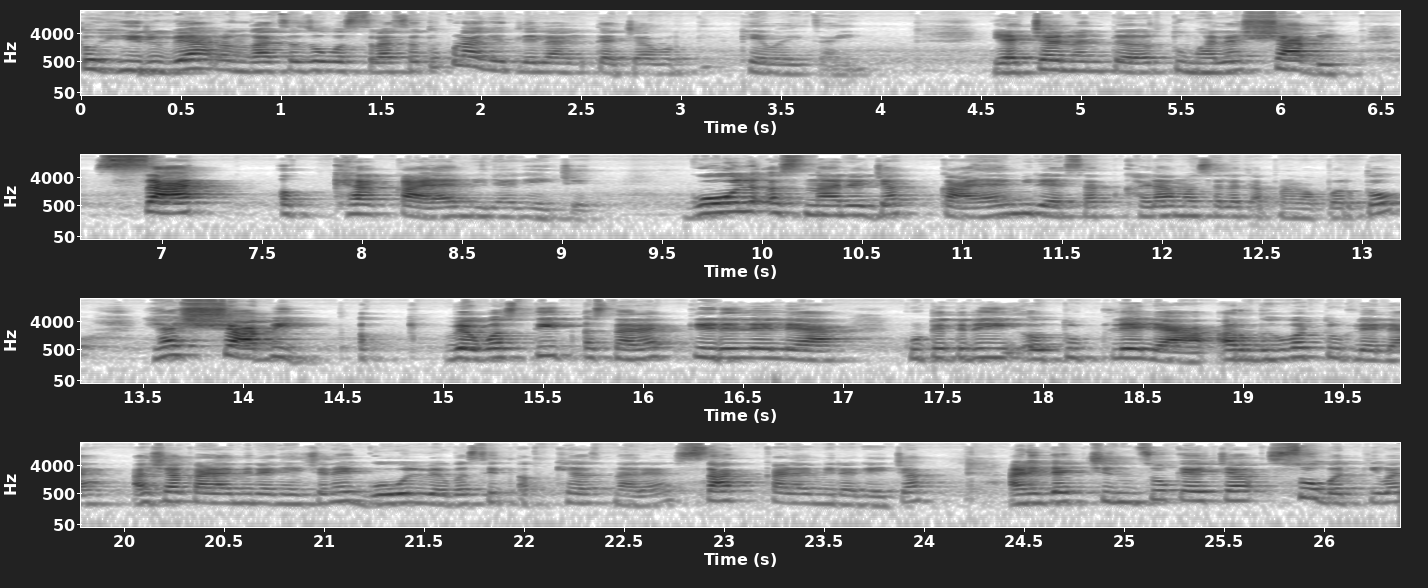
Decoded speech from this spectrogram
तो हिरव्या रंगाचा जो वस्त्राचा तुकडा घेतलेला आहे त्याच्यावरती ठेवायचा आहे. याच्यानंतर तुम्हाला शाबीत सात अख्ख्या काळ्या मिऱ्या घ्यायच्या गोल असणाऱ्या ज्या काळ्या मिऱ्या असतात खडा मसाल्यात आपण वापरतो ह्या शाबीत व्यवस्थित असणाऱ्या किडलेल्या कुठेतरी तुटलेल्या अर्धवट तुटलेल्या अशा काळ्या मिऱ्या घ्यायच्या नाही. गोल व्यवस्थित अख्ख्या असणाऱ्या सात काळ्या मिऱ्या घ्यायच्या आणि त्या चिंचोक्याच्या सोबत किंवा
